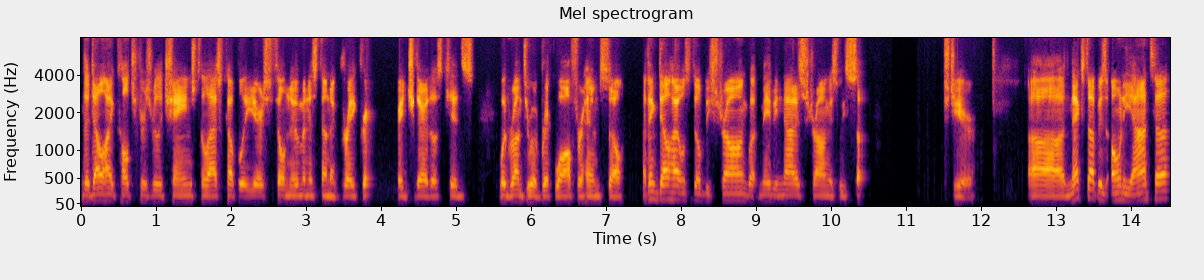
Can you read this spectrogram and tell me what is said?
The Delhi culture has really changed the last couple of years. Phil Newman has done a great, great, great job there. Those kids would run through a brick wall for him. So I think Delhi will still be strong, but maybe not as strong as we saw last year. Uh, next up is Oneonta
